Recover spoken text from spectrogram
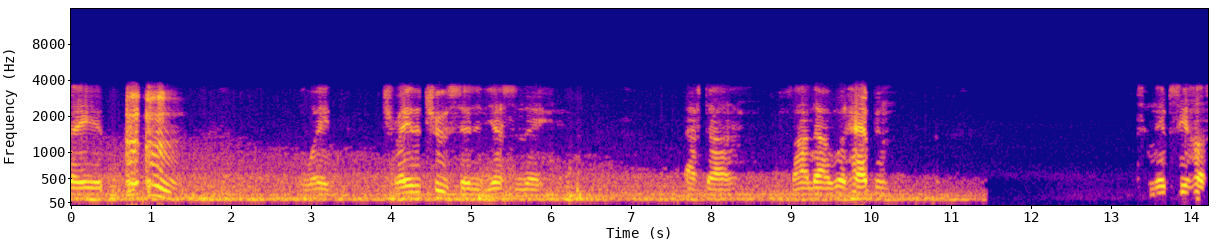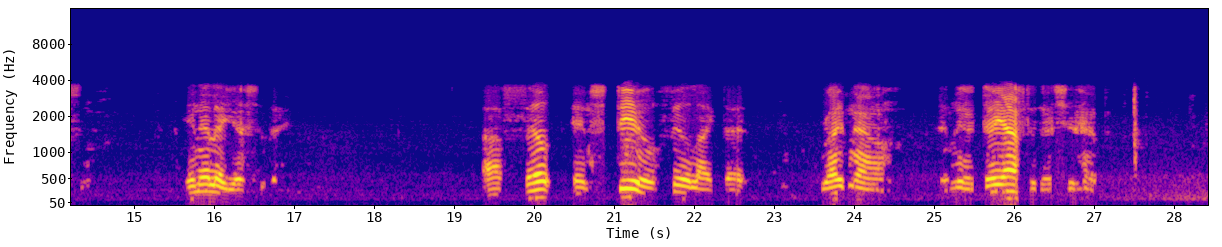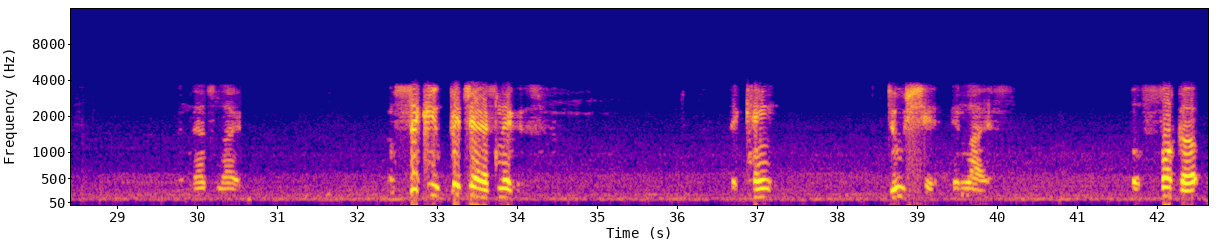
say it the way Trae tha Truth said it yesterday. After I found out what happened to Nipsey Hussle in LA yesterday. I felt and still feel like that right now, and then a day after that shit happened. That's like, I'm sick of you bitch ass niggas that can't do shit in life but fuck up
